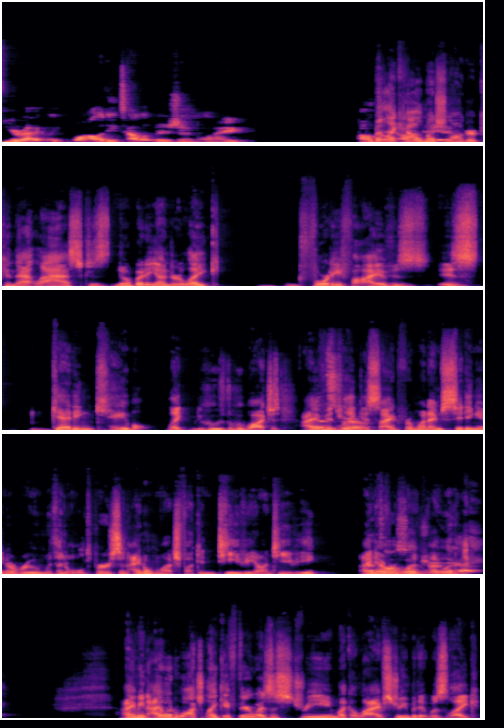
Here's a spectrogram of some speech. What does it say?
theoretically quality television, like I'll but like I'll how much longer can that last? Because nobody under like 45 is is getting cable. Like who who watches? I haven't like aside from when i'm sitting in a room with an old person i don't watch fucking tv on tv i never would. true, I, would. yeah. I mean i would watch like if there was a stream like a live stream but it was like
